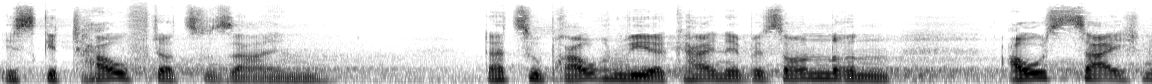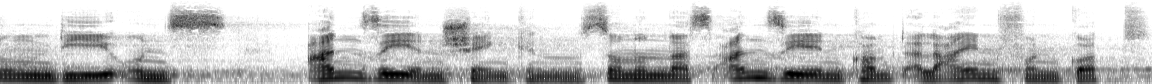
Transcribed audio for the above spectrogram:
ist Getaufter zu sein. Dazu brauchen wir keine besonderen Auszeichnungen, die uns Ansehen schenken, sondern das Ansehen kommt allein von Gott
